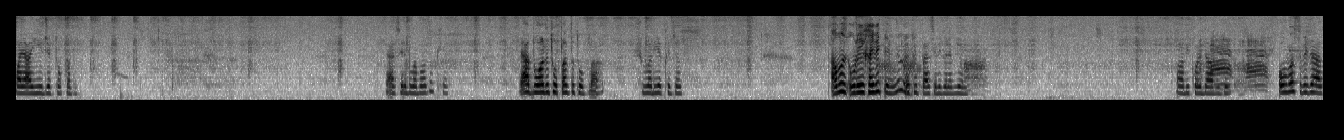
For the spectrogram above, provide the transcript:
bayağı yiyecek topladım. Ben seni bulamadım ki. Veya duvarda toprak da topla. Şunları yakacağız. Abla orayı kaybetmedin değil mi? Yok yok ben seni görebiliyorum. Aa bir koyun daha buldum. Olmazsa bir daha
